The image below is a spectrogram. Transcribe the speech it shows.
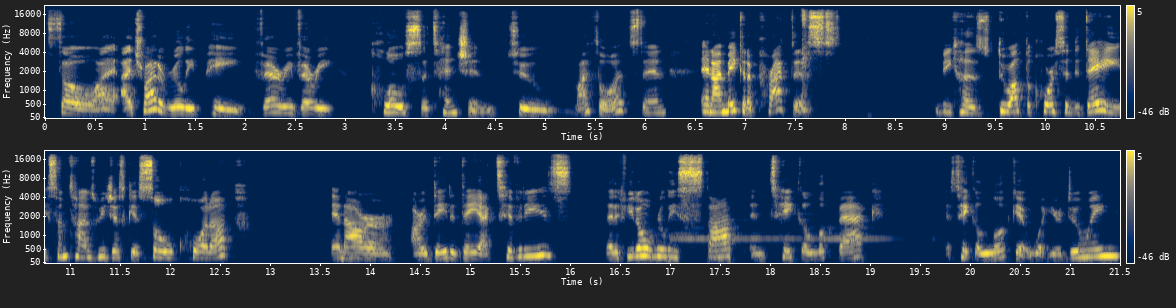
So I, I try to really pay very, very close attention to my thoughts and and I make it a practice because throughout the course of the day sometimes we just get so caught up in our our day-to-day activities that if you don't really stop and take a look back and take a look at what you're doing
